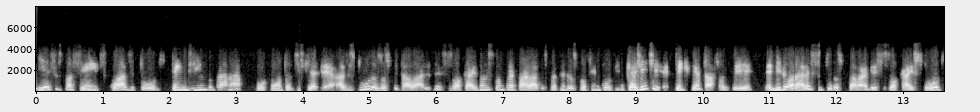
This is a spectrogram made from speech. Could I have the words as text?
E esses pacientes, quase todos, têm vindo para Anápolis por conta de que é, as estruturas hospitalares nesses locais não estão preparadas para atender os pacientes com Covid. O que a gente tem que tentar fazer é melhorar a estrutura hospitalar desses locais todos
